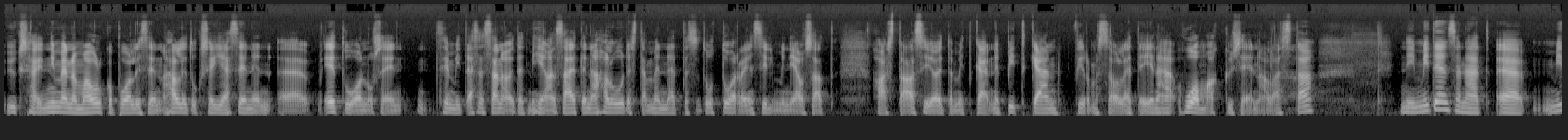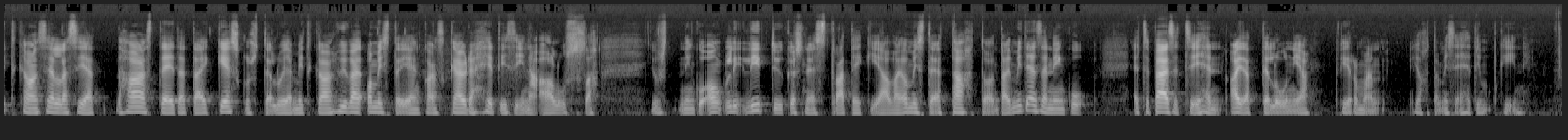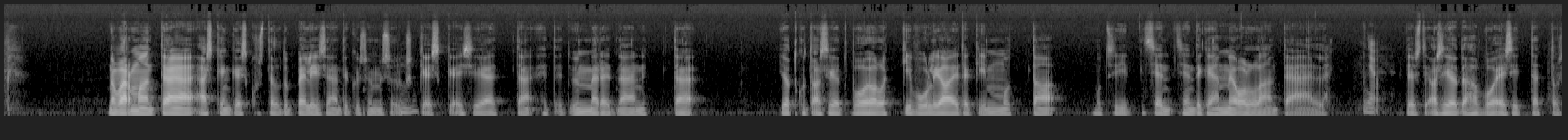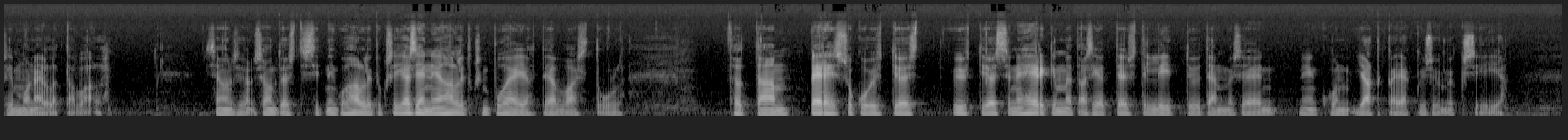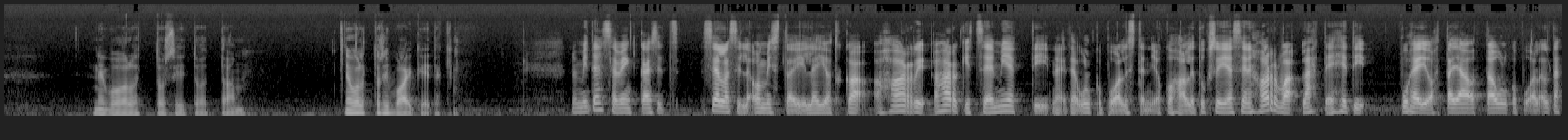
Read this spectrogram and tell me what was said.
yksi nimenomaan ulkopuolisen hallituksen jäsenen etu on usein se, mitä sä sanoit, että mihin Ansa et enää halua uudestaan mennä, että sä tuut tuoreen silmin ja osaat haastaa asioita, mitkä ne pitkään firmassa olleet ei enää huomaa kyseenalaistaa. Niin miten sä näet, mitkä on sellaisia haasteita tai keskusteluja, mitkä on hyvä omistajien kanssa käydä heti siinä alussa? Just niin kuin on, liittyykö ne strategiaan vai omistajat tahtoon? Tai miten sä, niin kuin, että sä pääset siihen ajatteluun ja firman johtamiseen heti kiinni? No varmaan tämä äsken keskusteltu pelisääntökysymys on yksi mm. keskeisiä, että, että, että ymmärretään, että jotkut asiat voi olla kivuliaitakin, mutta, mutta siitä, sen, sen takia me ollaan täällä. Joo. Tietysti asioitahan voi esittää tosi monella tavalla. Se on, se on, se on tietysti sit niinku hallituksen jäsenen ja hallituksen puheenjohtajan vastuulla. Tota, perhesukuyhtiöissä ne herkimmät asiat tietysti liittyy tämmöiseen niin kuin jatkajakysymyksiin. Ja ne voi olla tosi, tota, ne voi olla tosi vaikeitakin. No miten sä vinkkaisit sellaisille omistajille, jotka har, harkitsee miettiä näitä ulkopuolisten joko hallituksen jäsenen, harva lähtee heti puheenjohtajaa ottaa ulkopuolelta,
